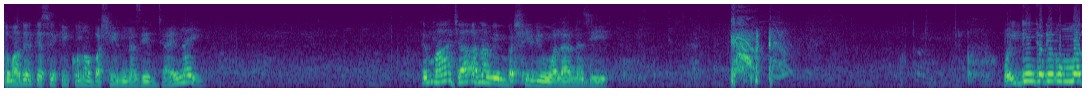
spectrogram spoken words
তোমাদের কাছে কি কোনো বাসির নাজির যায় নাই? মা যা আনা মিন বাসিরি ওয়ালা নাজির। ওই দিন যদি উম্মত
